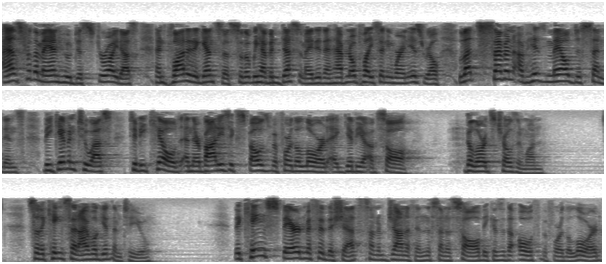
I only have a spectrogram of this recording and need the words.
as for the man who destroyed us and plotted against us so that we have been decimated and have no place anywhere in Israel, let seven of his male descendants be given to us to be killed and their bodies exposed before the Lord at Gibeah of Saul, the Lord's chosen one. So the king said, I will give them to you. The king spared Mephibosheth, son of Jonathan, the son of Saul, because of the oath before the Lord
